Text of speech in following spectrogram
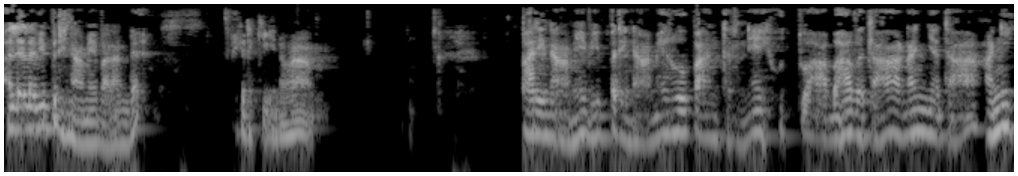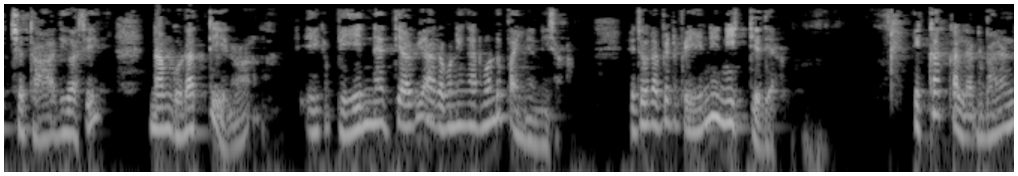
අල්ලලා විපරිණාමය බලන්න. ඒකට කියනවා පරිණාමේ විපරිණාමේ රූපාන්තරණේ හුත්වා අභවතා අනඤ්‍යතා අනිච්චතා ආදි වශයෙන් නම් ගොඩක් තියෙනවා. ඒක පේන්නේ නැති අපි අරමුණෙන් අරමුණට පයින් නිසා. එතකොට අපිට පේන්නේ නිත්‍ය දෙයක්. එකක් අල්ලන්න බලන්න.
